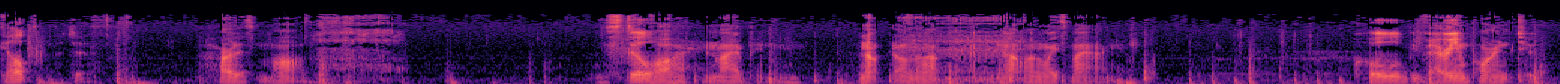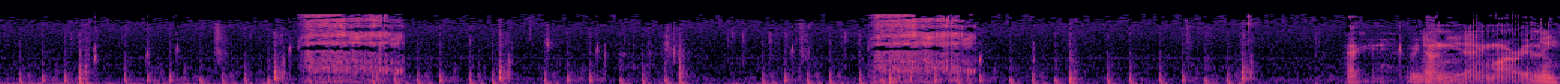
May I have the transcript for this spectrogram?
Skeletons just the hardest mob. Still are, in my opinion. No, don't not. I do not want to waste my iron. Coal will be very important too. Okay, we don't need really.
